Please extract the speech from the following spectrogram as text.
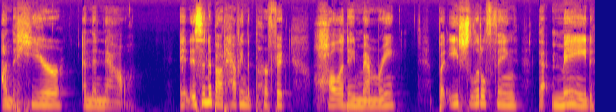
on the here and the now. It isn't about having the perfect holiday memory but each little thing that made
